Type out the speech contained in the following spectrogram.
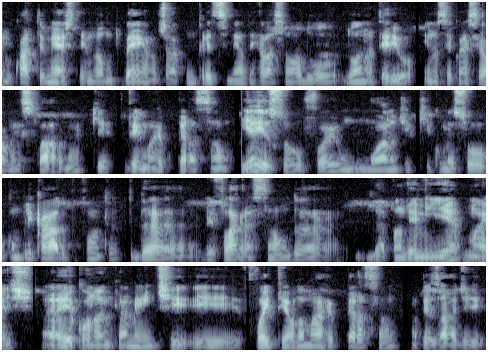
o quarto trimestre terminou muito bem, ó, já com um crescimento em relação ao do, do, ano anterior. E no sequencial nem se fala, né? Porque veio uma recuperação. E é isso, foi um, um ano que, que, começou complicado por conta da deflagração da, da pandemia, mas é, economicamente foi tendo uma recuperação, apesar de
